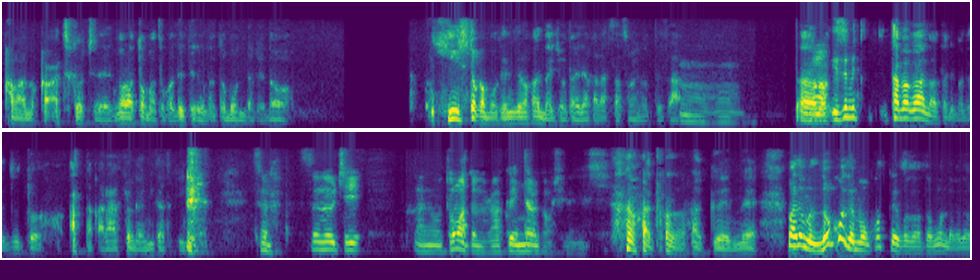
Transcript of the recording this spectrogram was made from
川のかあちこちで野良トマトが出てるんだと思うんだけど、品種とかも全然わかんない状態だからさ、そういうのってさう。んうん。あの、まあ泉、多摩川のあたりまでずっとあったから、去年見たときに。そのそのうちあの、トマトの楽園になるかもしれないし。トマトの楽園ね。まあでも、どこでも起こってることだと思うんだけど、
